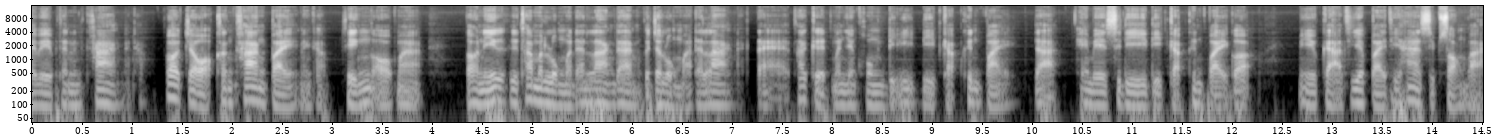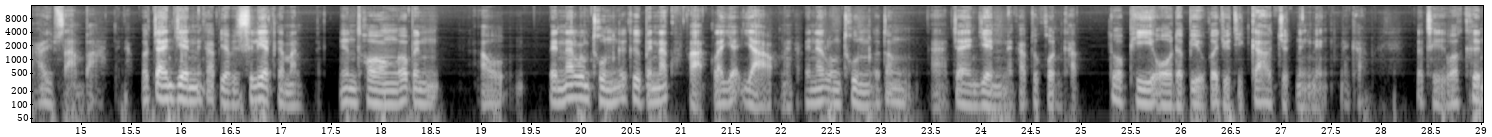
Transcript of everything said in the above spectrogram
ด์เวย์ไปทางด้านข้างนะครับ ก็จะออกข้างๆไปนะครับ ถึงออกมาตอนนี้ก็คือถ้ามันลงมาด้านล่างได้มันก็จะลงมาด้านล่าง แต่ถ้าเกิดมันยังคงดีดีดกลับขึ้นไป จาก MACD ดีดกลับขึ้นไปก็มีโอกาสที่จะไปที่ 52 บาท 53 บาทนะครับก็ใจเย็นนะครับอย่าไปซีเรียสกับมัน เงินทองก็เป็นเอา เป็นนักลงทุนก็คือเป็นนักฝากระยะยาวนะครับเป็นนักลงทุนก็ต้องอใจเย็นๆนะครับทุกคนครับ ตัว POW ก็อยู่ที่ 9.11 นะครับก็ถือว่าขึ้น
